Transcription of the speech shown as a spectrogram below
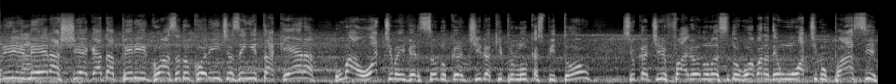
Primeira chegada perigosa do Corinthians em Itaquera. Uma ótima inversão do Cantilho aqui para o Lucas Piton. Se o Cantilho falhou no lance do gol, agora deu um ótimo passe.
